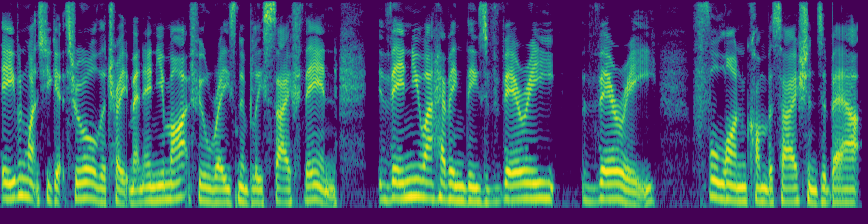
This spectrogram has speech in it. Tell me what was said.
even once you get through all the treatment and you might feel reasonably safe then, then you are having these very, very full on conversations about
